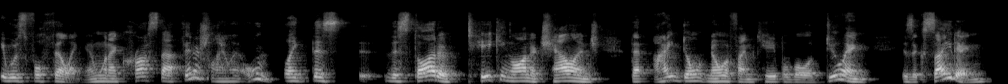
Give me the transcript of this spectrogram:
it was fulfilling. And when I crossed that finish line, I went, oh, like this, this thought of taking on a challenge that I don't know if I'm capable of doing is exciting.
